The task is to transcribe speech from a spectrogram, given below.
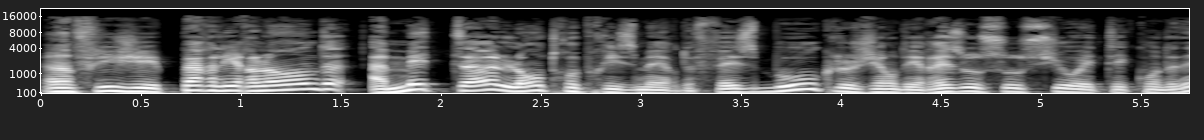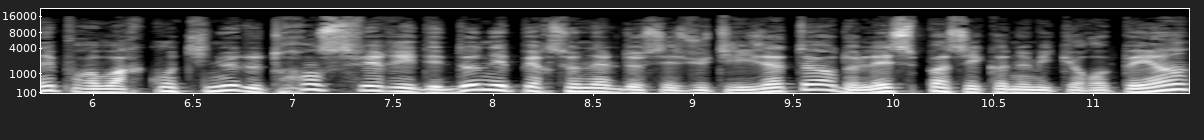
infligée par l'Irlande à Meta, l'entreprise mère de Facebook. Le géant des réseaux sociaux a été condamné pour avoir continué de transférer des données personnelles de ses utilisateurs de l'espace économique européen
